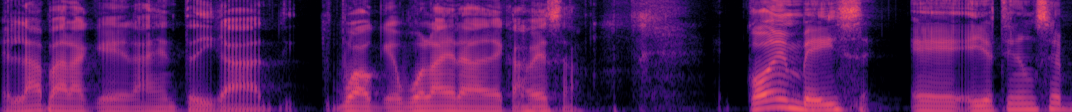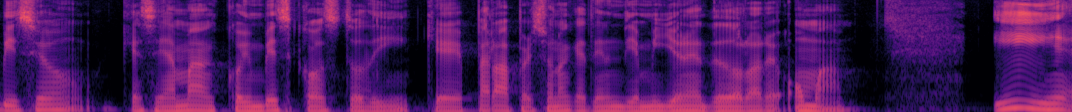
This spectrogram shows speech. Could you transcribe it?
¿verdad? Para que la gente diga, wow, qué bola era de cabeza. Coinbase, eh, ellos tienen un servicio que se llama Coinbase Custody, que es para las personas que tienen 10 millones de dólares o más. Y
